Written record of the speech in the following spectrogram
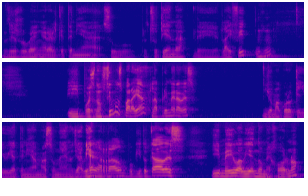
Luis Rubén era el que tenía su, tienda de Life Fit. Y pues nos fuimos para allá la primera vez. Yo me acuerdo que yo ya tenía más o menos, ya había agarrado un poquito cada vez y me iba viendo mejor, ¿no?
